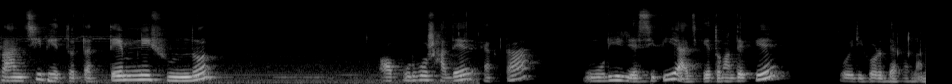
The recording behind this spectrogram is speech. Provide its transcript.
ক্রাঞ্চি ভেতরটা তেমনি সুন্দর। অপূর্ব স্বাদের একটা মুড়ির রেসিপি আজকে তোমাদেরকে তৈরি করে দেখালাম।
